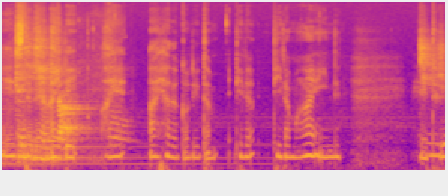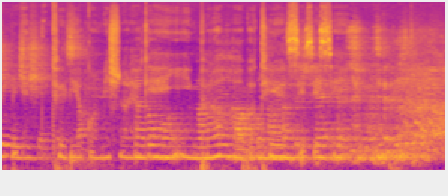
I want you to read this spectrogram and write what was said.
Yesterday I did, I I had it a mind uh, to to be a commissioner again in Praha but yes yes yes yes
